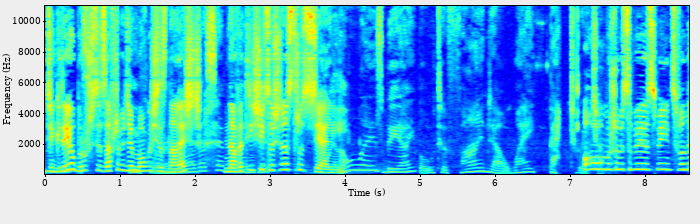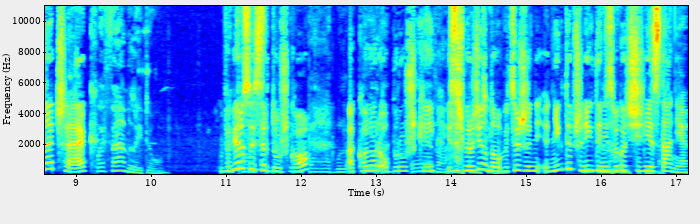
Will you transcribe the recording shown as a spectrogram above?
Dzięki tej obruszce zawsze będziemy mogły się znaleźć, nawet jeśli coś nas rozdzieli. O, możemy sobie zmienić dzwoneczek. Wybiorę sobie serduszko, a kolor obruszki. Jesteśmy rodziną, to you. obiecuję, że ni- nigdy przenigdy nic złego ci się nie stanie.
